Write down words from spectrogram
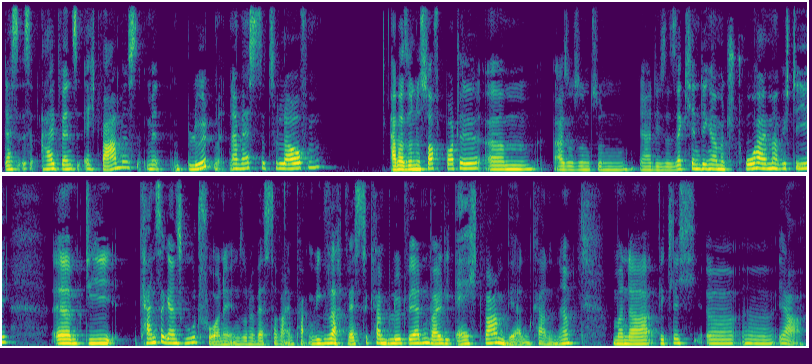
Das ist halt, wenn es echt warm ist, mit, blöd mit einer Weste zu laufen. Aber so eine Softbottle, ähm, also so, so ein, ja, diese Säckchendinger mit Strohhalm habe ich die, ähm, die kannst du ganz gut vorne in so eine Weste reinpacken. Wie gesagt, Weste kann blöd werden, weil die echt warm werden kann. Ne? Und man da wirklich, äh, äh, ja,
